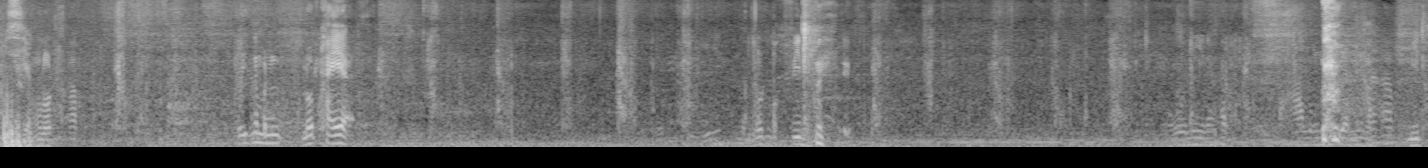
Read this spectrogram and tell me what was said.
มีเสียงรถครับเฮ้ยนั่นมันรถใครอะรถบักฟินเลย โอ้นี่นะครับตาโรงเรียนนะครับ มีธ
